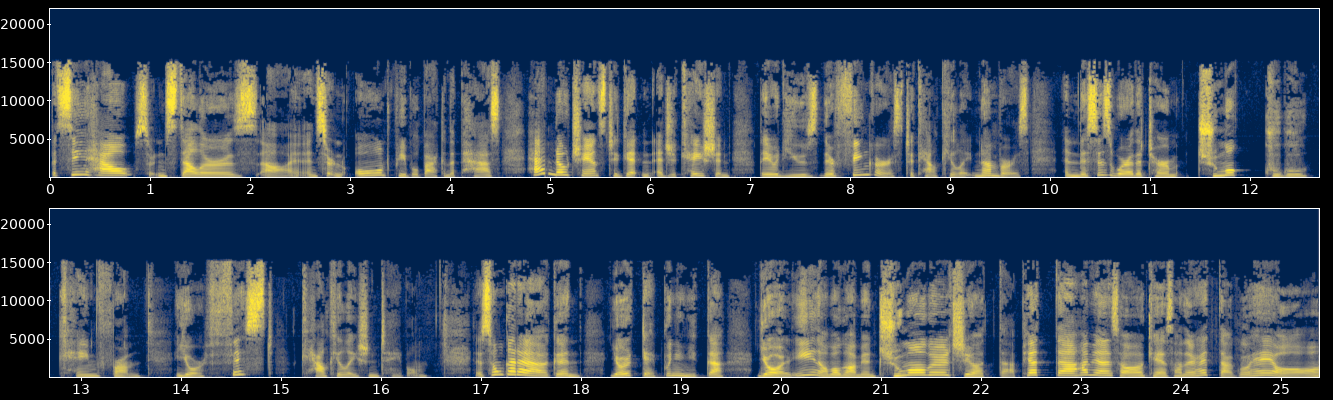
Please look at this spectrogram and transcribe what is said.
but seeing how certain stellars uh, and certain old people back in the past had no chance to get an education, they would use their fingers to calculate numbers. And this is where the term 주먹구구 came from. Your fist calculation table. 손가락은 10개 뿐이니까 10이 넘어가면 주먹을 쥐었다, 폈다 하면서 계산을 했다고 해요.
